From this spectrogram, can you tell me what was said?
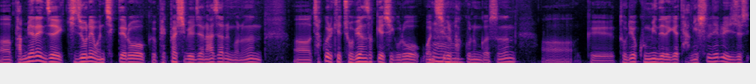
어 반면에 이제 기존의 원칙대로 그 180일 전에 하자는 거는 어 자꾸 이렇게 조변석계식으로 원칙을 음. 바꾸는 것은 어 그 도리어 국민들에게 당의 신뢰를 잃을 수,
